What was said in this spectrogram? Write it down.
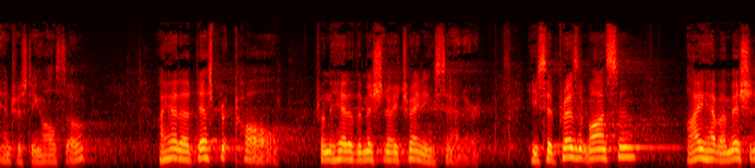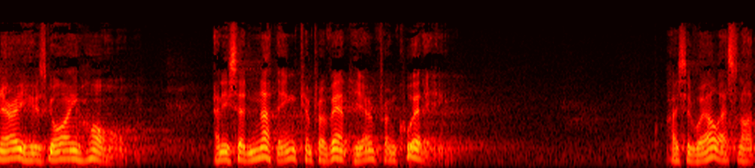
interesting also. I had a desperate call from the head of the Missionary Training Center. He said, President Monson, I have a missionary who's going home. And he said, nothing can prevent him from quitting. I said, Well, that's not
